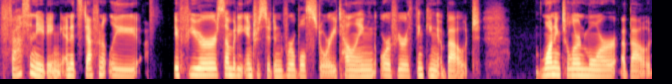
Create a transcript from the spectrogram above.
fascinating and it's definitely if you're somebody interested in verbal storytelling or if you're thinking about wanting to learn more about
